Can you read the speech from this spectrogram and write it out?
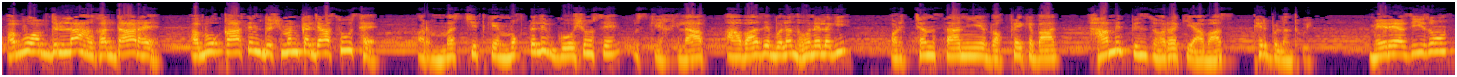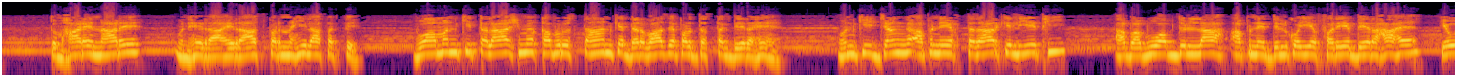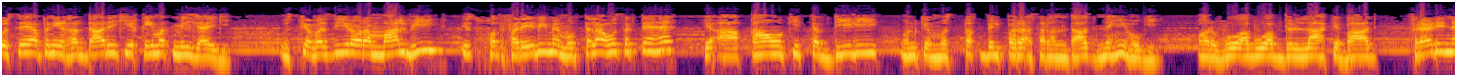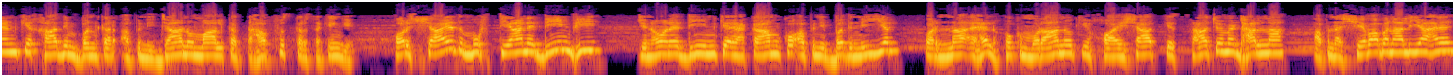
ابو عبداللہ غدار ہے، ابو قاسم دشمن کا جاسوس ہے، اور مسجد کے مختلف گوشوں سے اس کے خلاف آوازیں بلند ہونے لگی، اور چند ثانیے وقفے کے بعد حامد بن زہرا کی آواز پھر بلند ہوئی۔ میرے عزیزوں تمہارے نعرے انہیں راہ راست پر نہیں لا سکتے۔ وہ امن کی تلاش میں قبرستان کے دروازے پر دستک دے رہے ہیں۔ ان کی جنگ اپنے اقتدار کے لیے تھی۔ اب ابو عبداللہ اپنے دل کو یہ فریب دے رہا ہے کہ اسے اپنی غداری کی قیمت مل جائے گی۔ اس کے وزیر اور امال بھی اس خود فریبی میں مبتلا ہو سکتے ہیں کہ آقاؤں کی تبدیلی ان کے مستقبل پر اثر انداز نہیں ہوگی۔ اور وہ ابو عبداللہ کے بعد فریڈینڈ کے خادم بن کر اپنی جان و مال کا تحفظ کر سکیں گے اور شاید مفتیان دین بھی جنہوں نے دین کے احکام کو اپنی بدنیت اور نااہل حکمرانوں کی خواہشات کے سانچوں میں ڈھالنا اپنا شیوا بنا لیا ہے،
